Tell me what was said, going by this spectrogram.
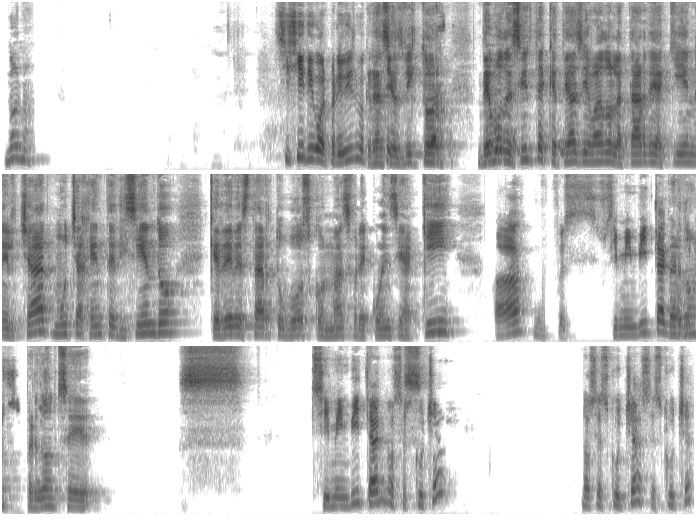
No, no. Sí, sí, digo, el periodismo. Gracias, Víctor. Debo decirte que te has llevado la tarde aquí en el chat, mucha gente diciendo que debe estar tu voz con más frecuencia aquí. Ah, pues si me invitan. Perdón, perdón, se. Si me invitan, ¿no se escucha? ¿No se escucha? ¿Se escucha?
